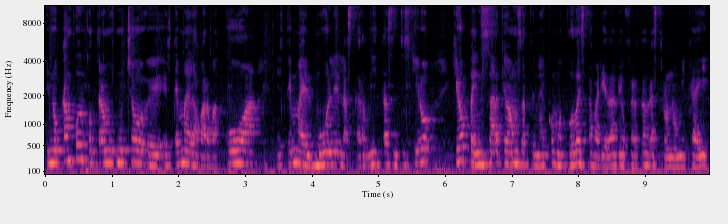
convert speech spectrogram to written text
en Ocampo encontramos mucho eh, el tema de la barbacoa, el tema del mole, las carnitas, entonces quiero, quiero pensar que vamos a tener como toda esta variedad de ofertas gastronómicas ahí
